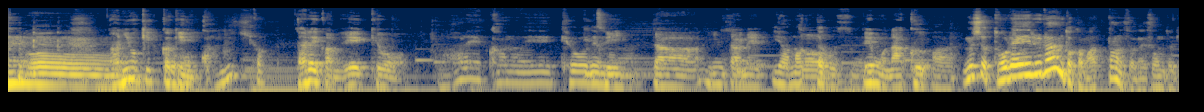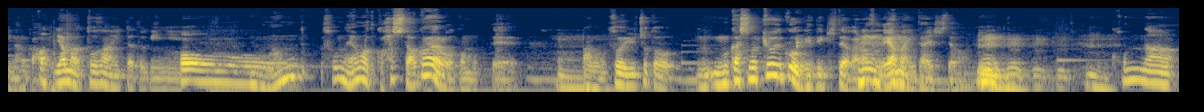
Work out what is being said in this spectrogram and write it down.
うんお何をきっかけに？誰かの影響？誰かの影響でもツイッターインターネいやット全くですね。でもなく。はい。むしろトレイルランとかもあったんですよね、その時なんか。あ。山登山行った時に。なほんで、そんな山とか走ったらあかんやろと思って、うん。あの、そういうちょっと、む昔の教育を受けてきたから、うん。その山に対しては。うん。うん。うん。うん。こんな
